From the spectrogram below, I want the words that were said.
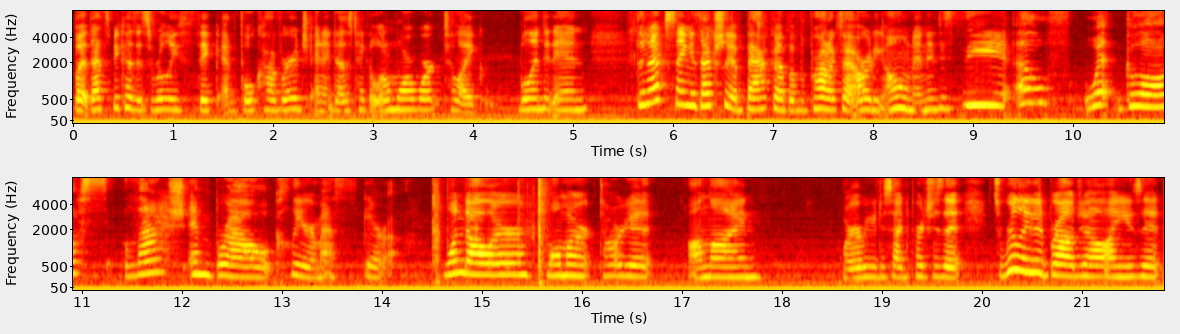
but that's because it's really thick and full coverage and it does take a little more work to like blend it in. The next thing is actually a backup of a product I already own and it is the e.l.f. Wet Gloss Lash and Brow Clear Mascara. $1, Walmart, Target, online, wherever you decide to purchase it. It's a really good brow gel. I use it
